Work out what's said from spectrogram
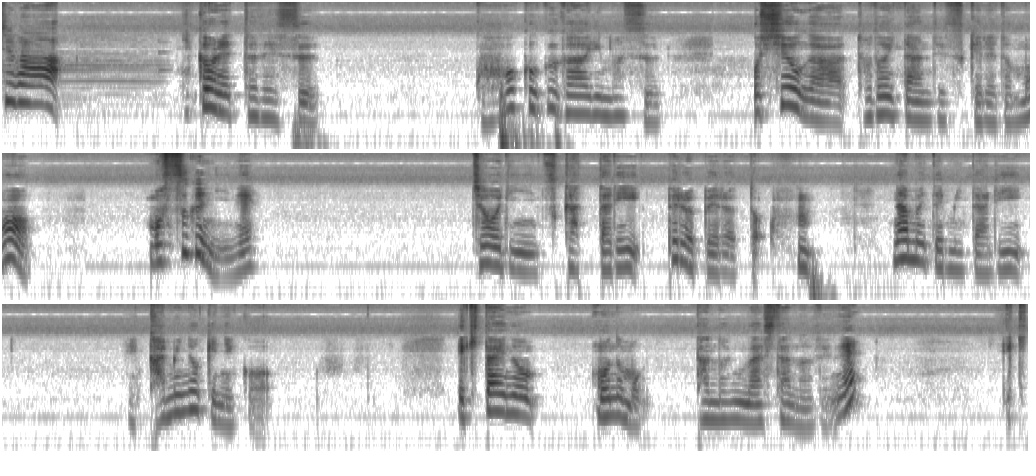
ちはニコレットです。ご報告があります。お塩が届いたんですけれどももうすぐにね調理に使ったりペロペロと 舐めてみたり髪の毛にこう液体のものも頼みましたのでね液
